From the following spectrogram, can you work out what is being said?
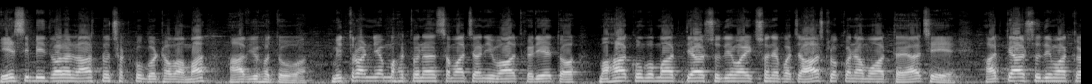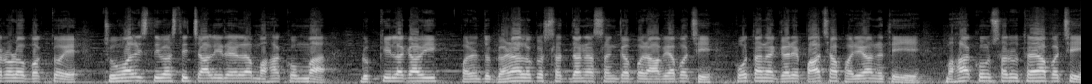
એસીબી દ્વારા લાંચનું છટકું ગોઠવવામાં આવ્યું હતું. મિત્રો, અન્ય મહત્વના સમાચારની વાત કરીએ તો મહાકુંભમાં અત્યાર સુધીમાં એકસો પચાસ લોકોના મોત થયા છે. અત્યાર સુધીમાં કરોડો ભક્તોએ ચુમ્માલીસ દિવસથી ચાલી રહેલા મહાકુંભમાં ડૂબકી લગાવી, પરંતુ ઘણા લોકો શ્રદ્ધાના સંઘ પર આવ્યા પછી પોતાના ઘરે પાછા ફર્યા નથી. મહાકુંભ શરૂ થયા પછી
